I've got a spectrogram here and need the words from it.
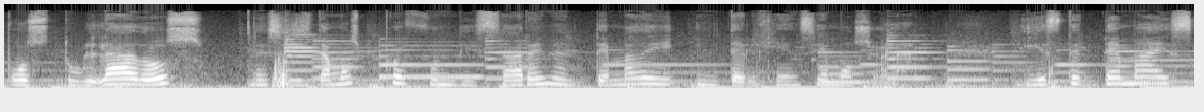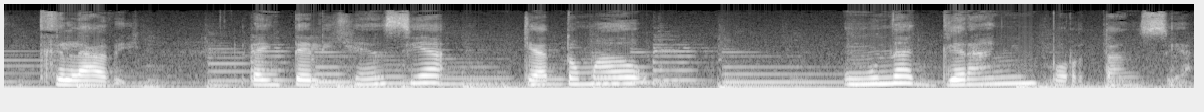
postulados, necesitamos profundizar en el tema de inteligencia emocional. Y este tema es clave. La inteligencia que ha tomado una gran importancia.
